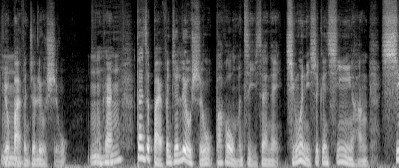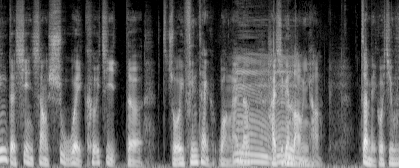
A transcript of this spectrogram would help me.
有百分之六十五。OK，但这百分之六十五，包括我们自己在内，请问你是跟新银行、新的线上数位科技的所谓 FinTech 往来呢，还是跟老银行？在美国几乎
